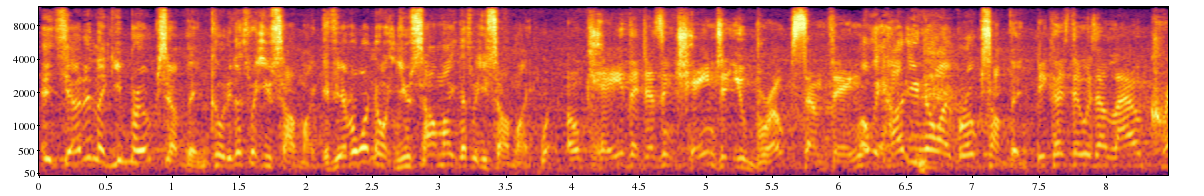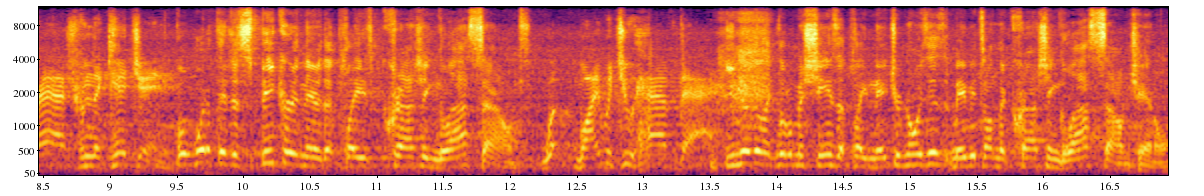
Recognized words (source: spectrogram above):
It sounded like you broke something. Cody, that's what you sound like. If you ever want to know what you sound like, that's what you sound like. Okay, that doesn't change that you broke something. Okay, how do you know I broke something? Because there was a loud crash from the kitchen. But what if there's a speaker in there that plays crashing glass sounds? Wh- why would you have that? You know they're like little machines that play nature noises? Maybe it's on the crashing glass sound channel.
